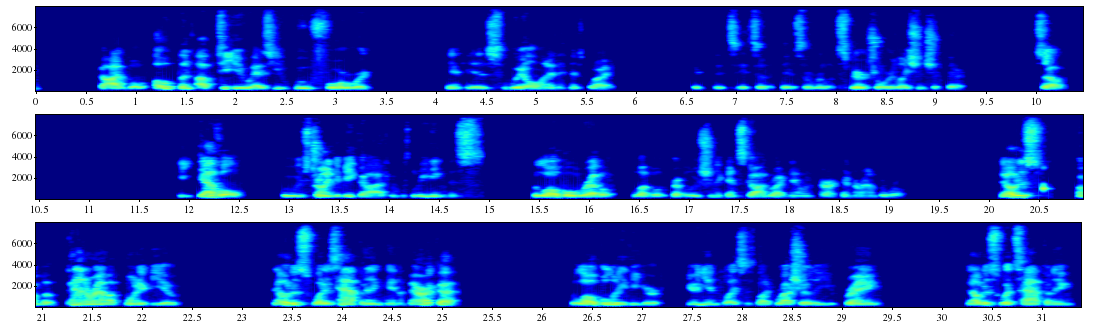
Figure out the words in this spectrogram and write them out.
God will open up to you as you move forward in His will and in His way. It, it's it's a there's a spiritual relationship there. So the devil, who is trying to be God, who is leading this global level revolution against God right now in America and around the world. Notice from a panorama point of view, notice what is happening in America, globally, the European Union, places like Russia, the Ukraine. Notice what's happening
